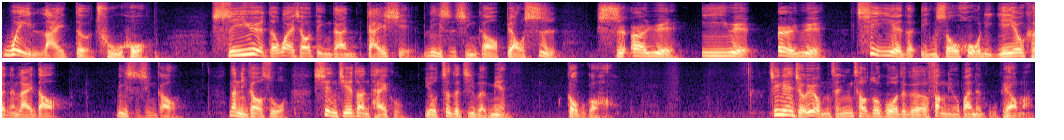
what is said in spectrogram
未来的出货。十一月的外销订单改写历史新高，表示十二月、一月、二月企业的营收获利也有可能来到历史新高。那你告诉我，现阶段台股有这个基本面够不够好？今年九月我们曾经操作过这个放牛班的股票嘛？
